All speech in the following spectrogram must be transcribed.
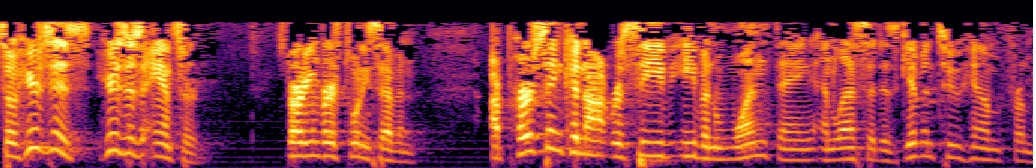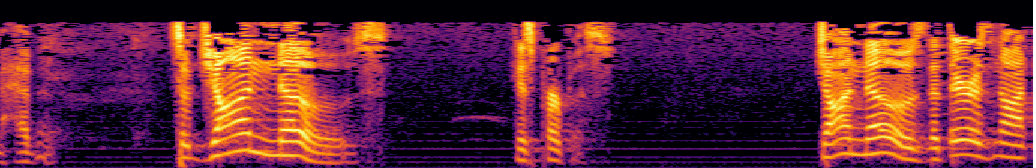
So here's his, here's his answer. Starting in verse 27. A person cannot receive even one thing unless it is given to him from heaven. So John knows his purpose. John knows that there is not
